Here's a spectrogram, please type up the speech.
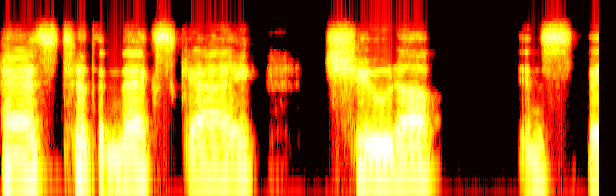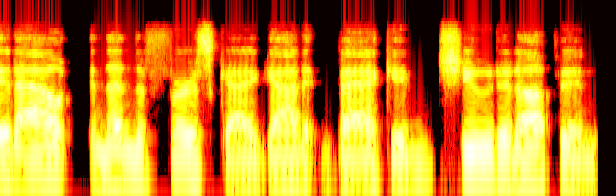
passed to the next guy, chewed up, and spit out, and then the first guy got it back and chewed it up, and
